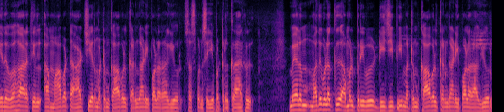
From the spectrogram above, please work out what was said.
இந்த விவகாரத்தில் அம்மாவட்ட ஆட்சியர் மற்றும் காவல் கண்காணிப்பாளர் ஆகியோர் சஸ்பெண்ட் செய்யப்பட்டிருக்கிறார்கள். மேலும் மதுவிலக்கு அமல் பிரிவு டிஜிபி மற்றும் காவல் கண்காணிப்பாளர் ஆகியோர்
